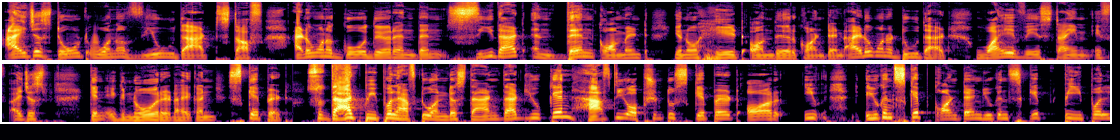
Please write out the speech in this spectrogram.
i just don't want to view that stuff. I don't want to go there and then see that and then comment you know hate on their content. I don't want to do that. Why waste time? If i just can ignore it i can skip it. So that people have to understand that you can have the option to skip it or you can skip content you can skip people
